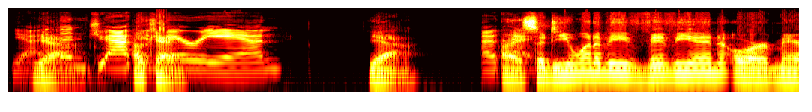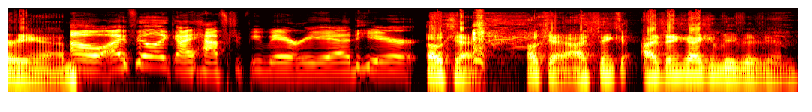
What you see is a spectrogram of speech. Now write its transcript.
Yeah. Yeah. And then Jack Okay. and Marianne. yeah. Okay. All right. So, do you want to be Vivian or Marianne? oh, I feel like I have to be Marianne here. Okay. Okay. I think I think I can be Vivian.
